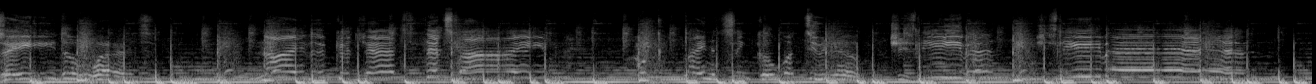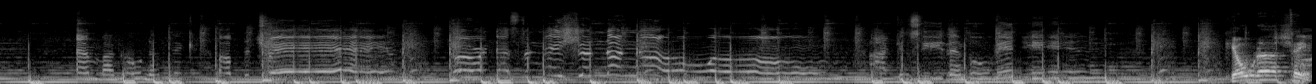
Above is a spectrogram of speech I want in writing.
say the words. Neither could chance the time. Hook, line, and sinker, what to do? She's leaving, she's leaving. Am I gonna pick up the train? Current destination unknown. I can see them moving in. Kia ora team.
